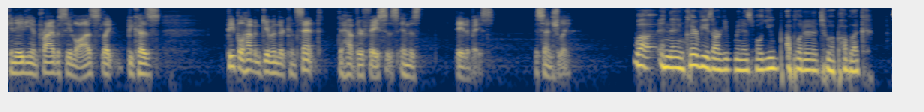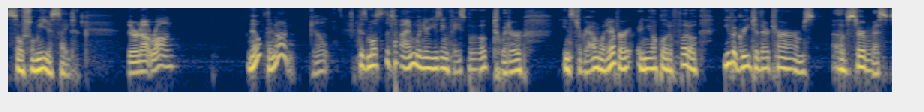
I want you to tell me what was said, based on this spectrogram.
Canadian privacy laws, like because people haven't given their consent to have their faces in this database, essentially. Well, and then Clearview's argument is, well, you uploaded it to a public social media site. They're not wrong. No, they're not. No. Because most of the time, when you're using Facebook, Twitter, Instagram, whatever, and you upload a photo, you've agreed to their terms of service,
